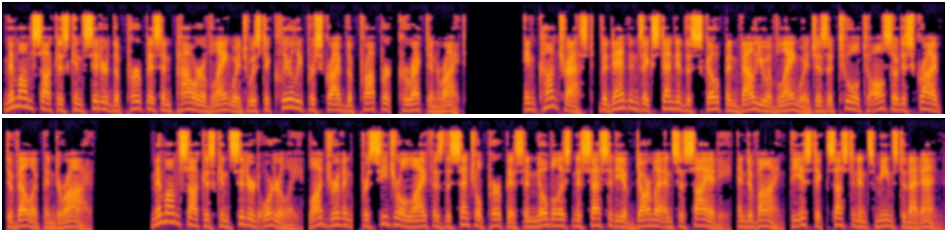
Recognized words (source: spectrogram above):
Mimamsakas considered the purpose and power of language was to clearly prescribe the proper, correct and right. In contrast, Vedantins extended the scope and value of language as a tool to also describe, develop and derive. Mimamsakas considered orderly, law-driven, procedural life as the central purpose and noblest necessity of dharma and society, and divine theistic sustenance means to that end.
